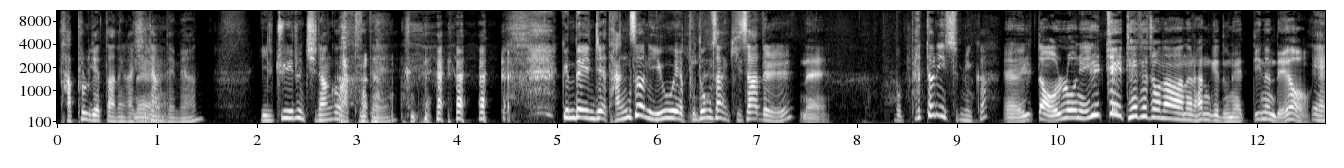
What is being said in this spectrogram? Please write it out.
다 풀겠다 내가 네. 시장 되면. 일주일은 지난 것 같은데. 근데 이제 당선 이후에 부동산 기사들 네. 뭐 패턴이 있습니까? 예, 일단 언론이 일제히 태세 전환을 한 게 눈에 띄는데요. 예.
